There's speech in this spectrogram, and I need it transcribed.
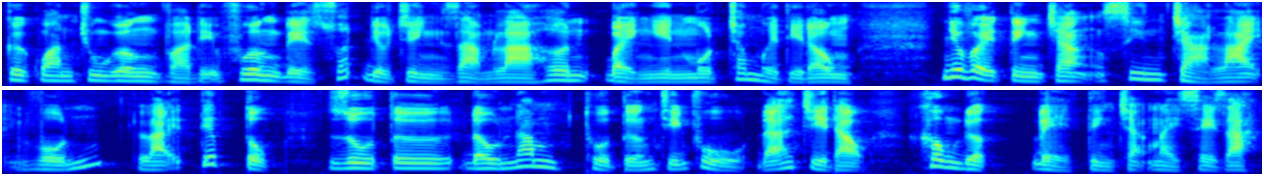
cơ quan trung ương và địa phương đề xuất điều chỉnh giảm là hơn 7.110 tỷ đồng. Như vậy, tình trạng xin trả lại vốn lại tiếp tục dù từ đầu năm Thủ tướng Chính phủ đã chỉ đạo không được để tình trạng này xảy ra.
